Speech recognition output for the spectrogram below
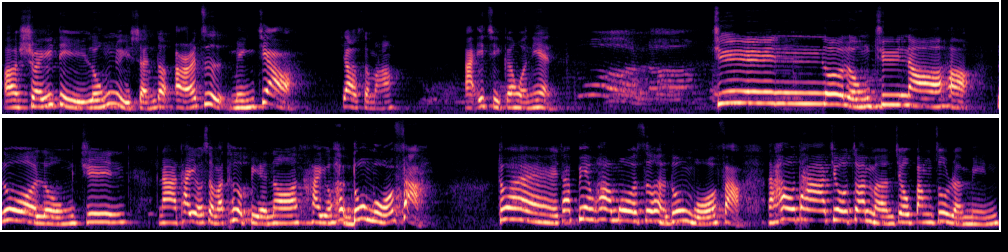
呃水底龙女神的儿子，名叫叫什么？啊，一起跟我念。洛龙君，洛龙君呢？哈，洛龙君。那他有什么特别呢？他有很多魔法。对他变化莫测，很多魔法，然后他就专门就帮助人民，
